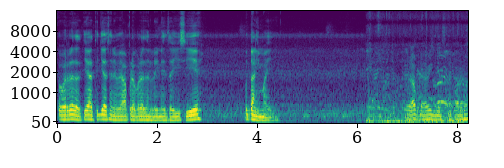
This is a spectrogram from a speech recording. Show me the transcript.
તો વરરાજા ત્યાં થઈ ગયા છે ને હવે આપણે વરરાજાને લઈને જઈએ છીએ. આપણે આવી ગયા બધા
